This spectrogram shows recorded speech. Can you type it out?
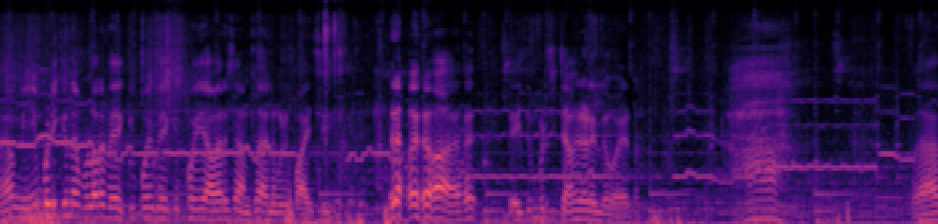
അങ്ങനെ മീൻ പിടിക്കുന്ന പിള്ളേർ വേക്കി പോയി വേക്കി പോയി അവരെ സംസാരം കൂടി പായിച്ച്. ചേച്ചും പിടിച്ചിട്ട് അവരോടല്ലോ പോയേട്ടോ. ആ, വേറെ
